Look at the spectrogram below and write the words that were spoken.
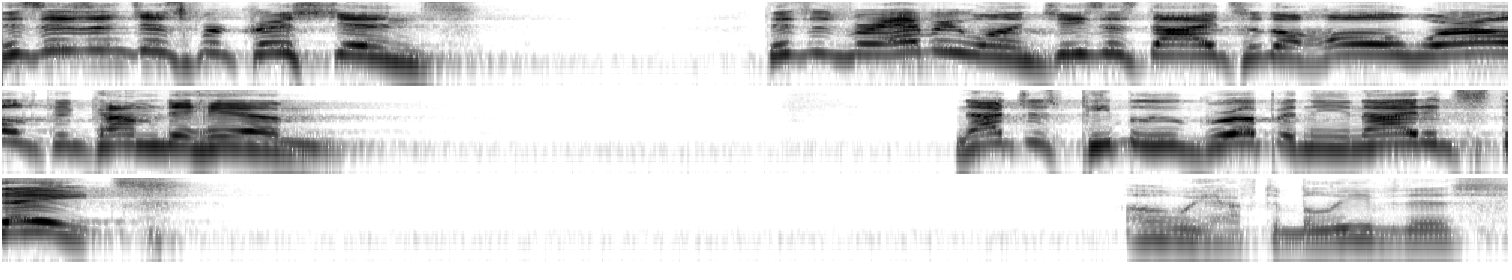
This isn't just for Christians. This is for everyone. Jesus died so the whole world could come to him. Not just people who grew up in the United States. Oh, we have to believe this.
